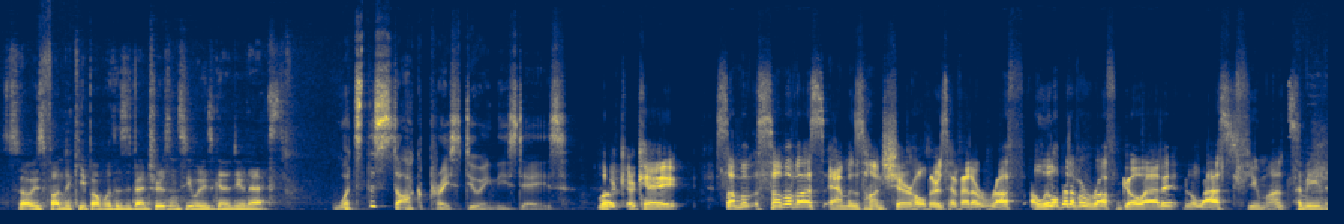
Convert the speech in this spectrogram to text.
it's always fun to keep up with his adventures and see what he's gonna do next. What's the stock price doing these days? Look, okay. Some of some of us Amazon shareholders have had a rough, a little bit of a rough go at it the last few months. I mean,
